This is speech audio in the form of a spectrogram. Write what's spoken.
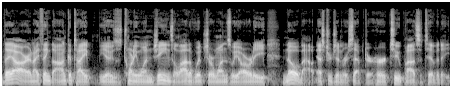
They are, and I think the Oncotype uses 21 genes, a lot of which are ones we already know about. Estrogen receptor, HER2 positivity,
